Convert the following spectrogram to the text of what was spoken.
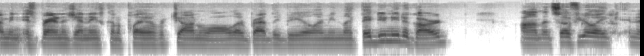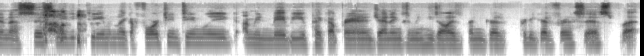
I mean, is Brandon Jennings going to play over John Wall or Bradley Beal? I mean, like they do need a guard. Um, and so if you're like in an assist needy team in like a 14 team league, I mean, maybe you pick up Brandon Jennings. I mean, he's always been good, pretty good for assists, but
